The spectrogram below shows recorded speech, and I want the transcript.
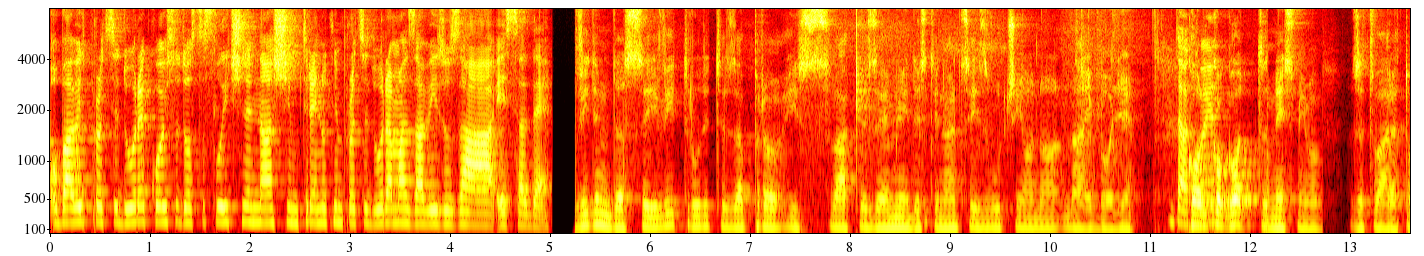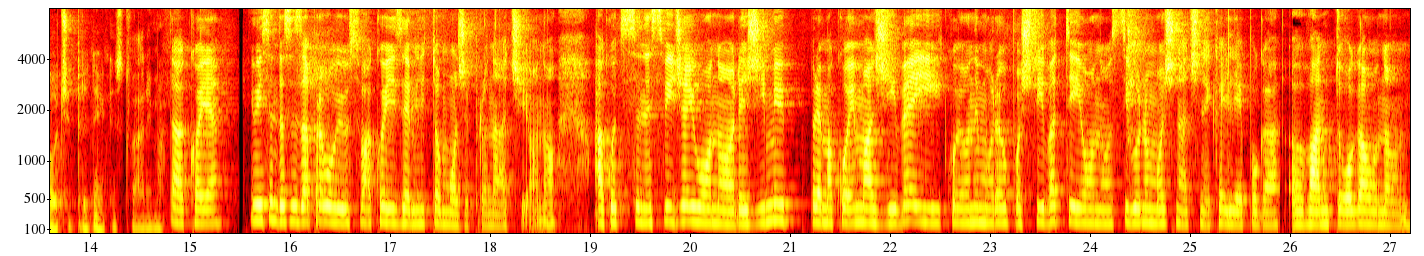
obaviti procedure koje su dosta slične našim trenutnim procedurama za vizu za SAD. Vidim da se i vi trudite zapravo iz svake zemlje i destinacije izvući ono najbolje. Tako Koliko je. god ne smijemo zatvarati oči pred nekim stvarima. Tako je. I mislim da se zapravo i u svakoj zemlji to može pronaći. Ono. Ako ti se ne sviđaju ono režimi prema kojima žive i koje oni moraju poštivati, ono, sigurno možeš naći neka i lijepoga e, van toga, ono,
